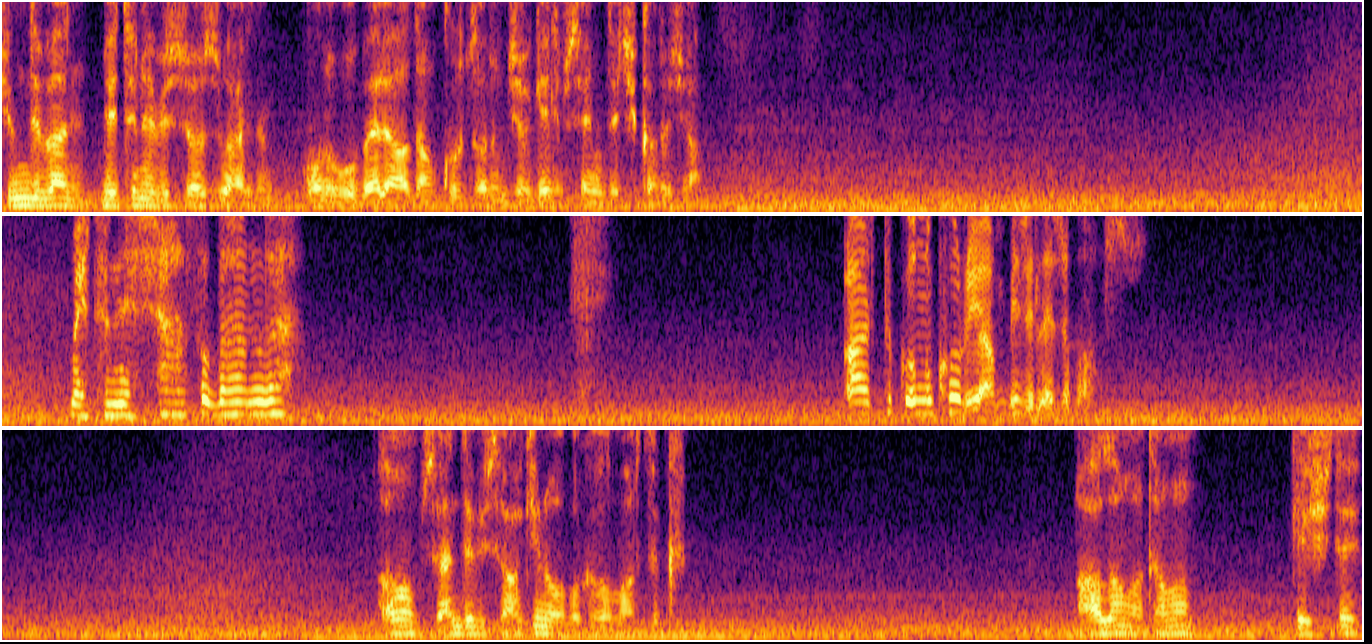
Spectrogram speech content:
Şimdi ben Metin'e bir söz verdim. Onu bu beladan kurtarınca gelip seni de çıkaracağım. Metin'in şansı döndü. Artık onu koruyan birileri var. Tamam sen de bir sakin ol bakalım artık. Ağlama tamam. Geçti.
